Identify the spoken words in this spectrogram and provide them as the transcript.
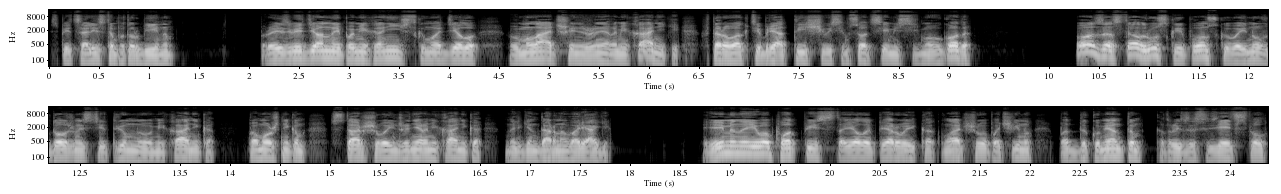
специалистом по турбинам произведенный по механическому отделу в младшей инженера-механике 2 октября 1877 года, он застал русско-японскую войну в должности трюмного механика, помощником старшего инженера-механика на легендарном «Варяге». Именно его подпись стояла первой, как младшего по чину, под документом, который засвидетельствовал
